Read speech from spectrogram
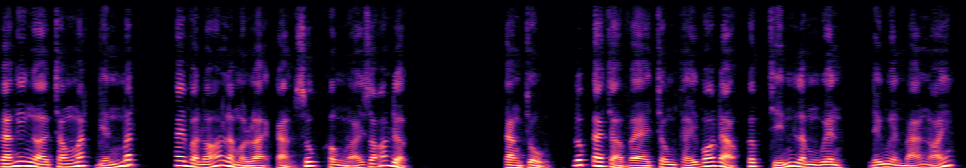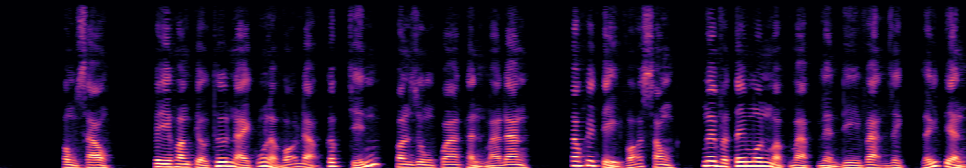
Vẻ nghi ngờ trong mắt biến mất, thay vào đó là một loại cảm xúc không nói rõ được. Chàng chủ, lúc ta trở về trông thấy võ đạo cấp 9 Lâm Nguyên, Lý Nguyên Bá nói. Không sao, vì Hoàng Tiểu Thư này cũng là võ đạo cấp 9, còn dùng qua thần ma đan. Sau khi tỉ võ xong, ngươi và Tây Môn mập mạp liền đi vạn dịch lấy tiền.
